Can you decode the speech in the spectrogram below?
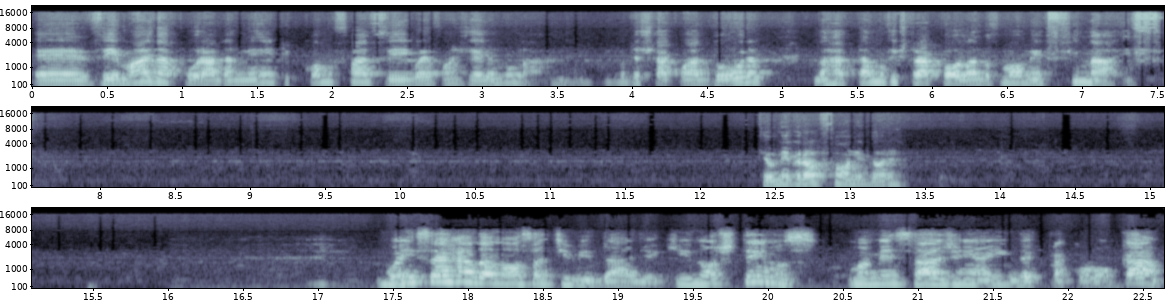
é, ver mais apuradamente como fazer o Evangelho no Lar. Né? Vou deixar com a Dora, nós já estamos extrapolando os momentos finais. Seu microfone, Dora. Bom, encerrando a nossa atividade aqui, nós temos uma mensagem ainda para colocar,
